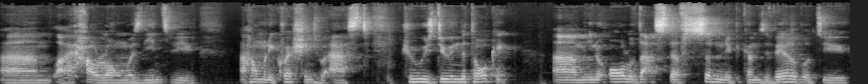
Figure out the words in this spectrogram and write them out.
um, like how long was the interview how many questions were asked, who was doing the talking. Um, you know, all of that stuff suddenly becomes available to you.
